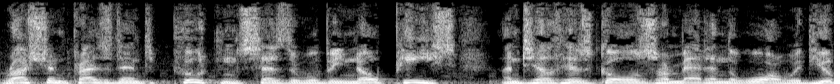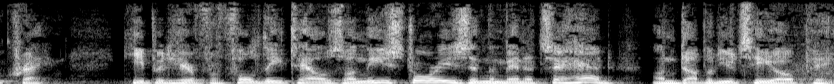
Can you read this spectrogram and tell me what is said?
Russian President Putin says there will be no peace until his goals are met in the war with Ukraine. Keep it here for full details on these stories in the minutes ahead on WTOP.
